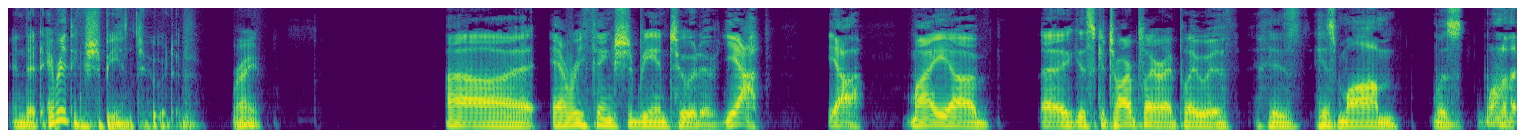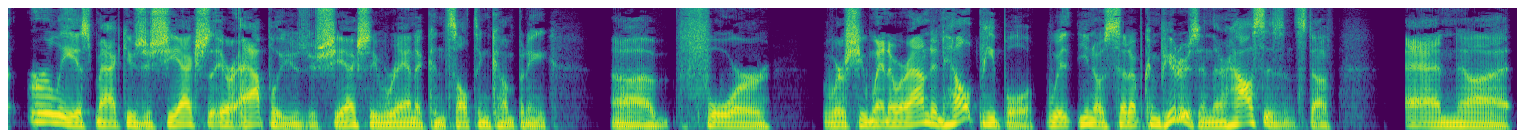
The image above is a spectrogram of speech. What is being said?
and that everything should be intuitive, right? Uh, everything should be intuitive. Yeah. Yeah. My, uh, uh, this guitar player I play with, his, his mom was one of the earliest Mac users. She actually, or Apple users, she actually ran a consulting company, uh, for where she went around and helped people with, you know, set up computers in their houses and stuff. And, uh,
